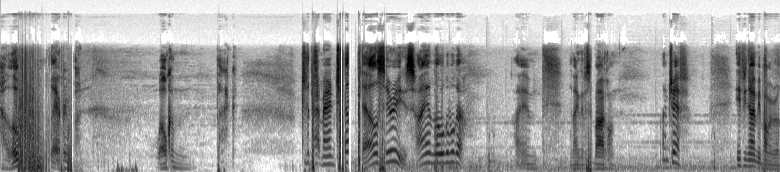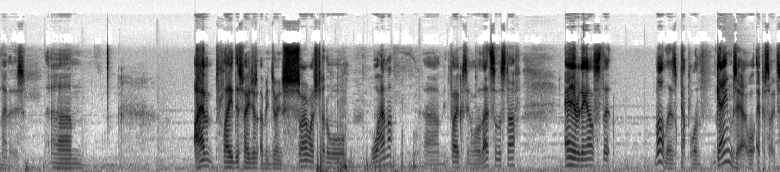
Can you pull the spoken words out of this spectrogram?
Hello, everyone. Welcome back to the Batman Telltale series. I am the Wooga. I am the Magnificent Margon. I'm Jeff. If you know me by my real name, that is. Um, I haven't played this for ages. I've been doing so much Total War Warhammer. Um, been focusing on all of that sort of stuff and everything else that well, there's a couple of games out, well, episodes,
